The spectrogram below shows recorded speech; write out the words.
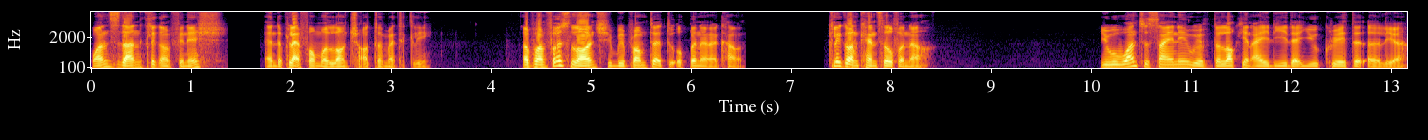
Once done, click on Finish and the platform will launch automatically. Upon first launch, you'll be prompted to open an account. Click on Cancel for now. You will want to sign in with the login ID that you created earlier.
